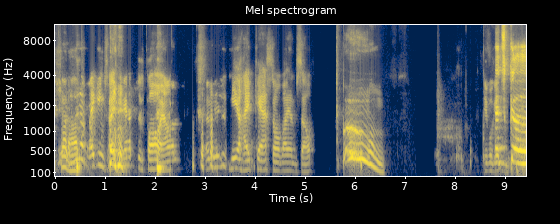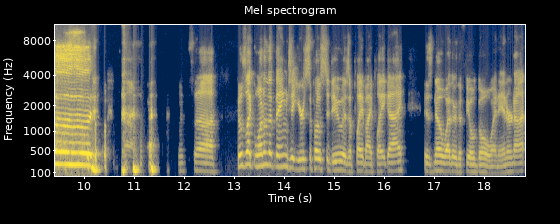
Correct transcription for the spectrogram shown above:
Shut up. Isn't a Vikings hypecast is Paul Allen? I mean, isn't he a hype cast all by himself? Boom. People get it's good. Uh, it's uh feels like one of the things that you're supposed to do as a play-by-play guy is know whether the field goal went in or not.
